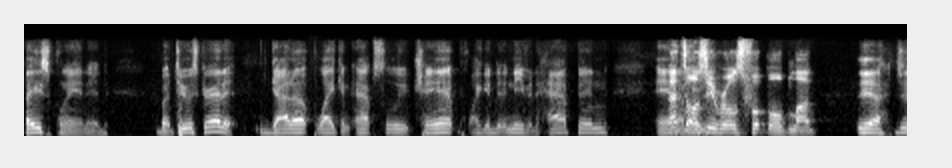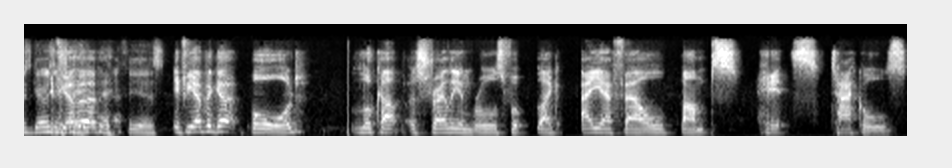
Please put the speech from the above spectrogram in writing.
base planted but to his credit got up like an absolute champ like it didn't even happen and That's I mean, Aussie rules football blood. yeah just goes If you ever- how tough he is If you ever get bored, look up Australian rules for like AFL bumps, hits, tackles.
